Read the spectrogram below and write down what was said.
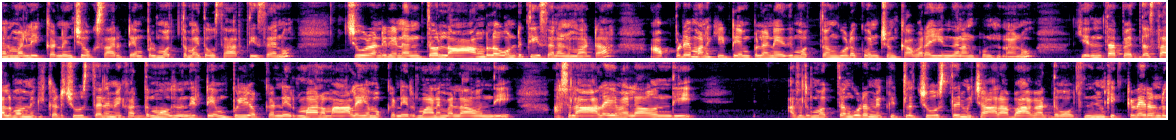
నేను మళ్ళీ ఇక్కడ నుంచి ఒకసారి టెంపుల్ మొత్తం అయితే ఒకసారి తీశాను. చూడండి నేను ఎంతో లాంగ్లో ఉండి తీశాను అనమాట అప్పుడే మనకి ఈ టెంపుల్ అనేది మొత్తం కూడా కొంచెం కవర్ అయ్యిందని అనుకుంటున్నాను. ఎంత పెద్ద స్థలమో మీకు ఇక్కడ చూస్తేనే మీకు అర్థమవుతుంది. టెంపుల్ యొక్క నిర్మాణం ఆలయం యొక్క నిర్మాణం ఎలా ఉంది? అసలు ఆలయం ఎలా ఉంది? అసలు మొత్తం కూడా మీకు ఇట్లా చూస్తే మీకు చాలా బాగా అర్థమవుతుంది. మీకు ఇక్కడే రెండు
